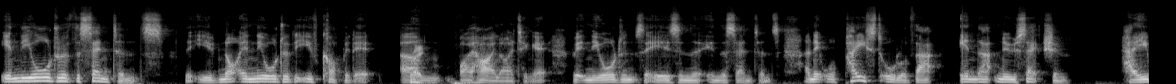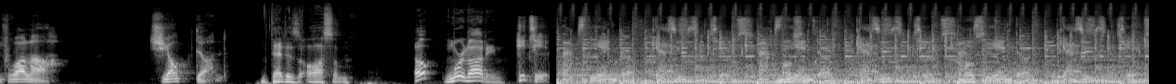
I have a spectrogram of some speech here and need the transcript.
in the order of the sentence that you've not in the order that you've copied it. Um, by highlighting it, but in the ordinance it is in the in the sentence, and it will paste all of that in that new section. Hey, voila! Job done. That is awesome. Oh, more nodding. Hit it. That's the end of Gaz's tips. That's the end of Gaz's tips. That's the end of Gaz's tips.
